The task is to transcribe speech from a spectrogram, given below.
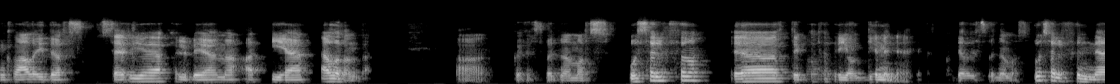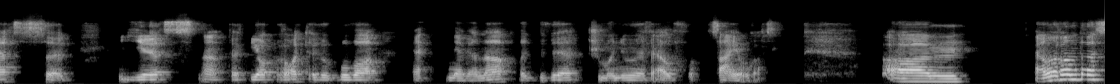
tinklalaidės serijoje kalbėjome apie Elrondą, uh, kuris vadinamas puselfiu ir taip pat apie jo giminę. Kodėl jis vadinamas puselfiu, nes jis, na, tarp jo protėvių buvo ne viena, o dvi žmonių ir elfų sąjungos. Um, Elrondas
